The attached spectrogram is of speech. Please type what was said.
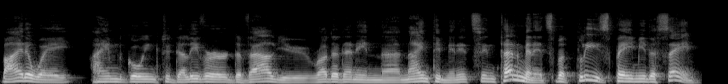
by the way, I am going to deliver the value rather than in uh, 90 minutes, in 10 minutes, but please pay me the same.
